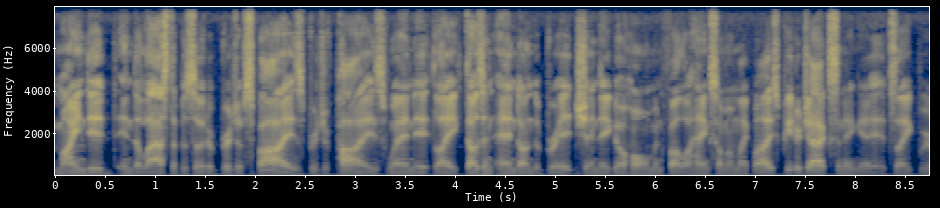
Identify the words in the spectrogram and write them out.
minded in the last episode of Bridge of Spies, Bridge of Pies, when it like doesn't end on the bridge and they go home and follow Hanks home. I'm like, well, he's Peter Jacksoning it. It's like we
